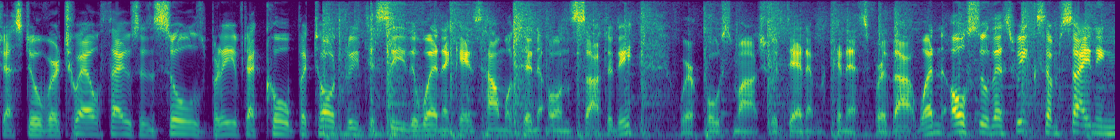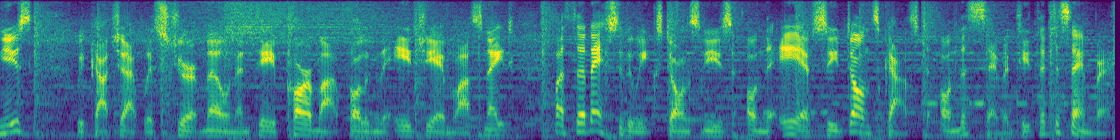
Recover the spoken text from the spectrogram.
Just over 12,000 souls braved a cold Pittodrie to see the win against Hamilton on Saturday. We're post match with Derek McInnes for that one. Also, this week, some signing news. We catch up with Stewart Milne and Dave Cormack following the AGM last night, plus the rest of the week's Dons news on the AFC Donscast on the 17th of December.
